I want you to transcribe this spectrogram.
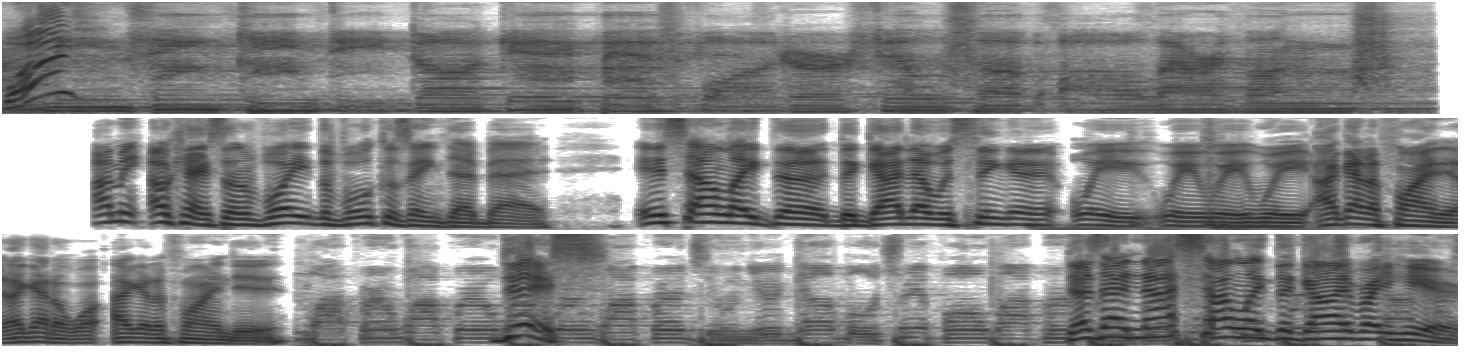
What? Sinking deep, dark abyss. Water fills up all our lungs. I mean, okay, so the voice, the vocals ain't that bad. It sound like the the guy that was singing. Wait, wait, wait, wait. I gotta find it. I gotta. I gotta find it. This. Does that not sound like the guy right here?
